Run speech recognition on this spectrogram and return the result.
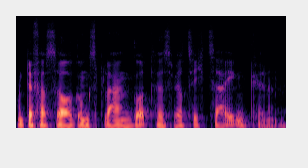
und der Versorgungsplan Gottes wird sich zeigen können.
